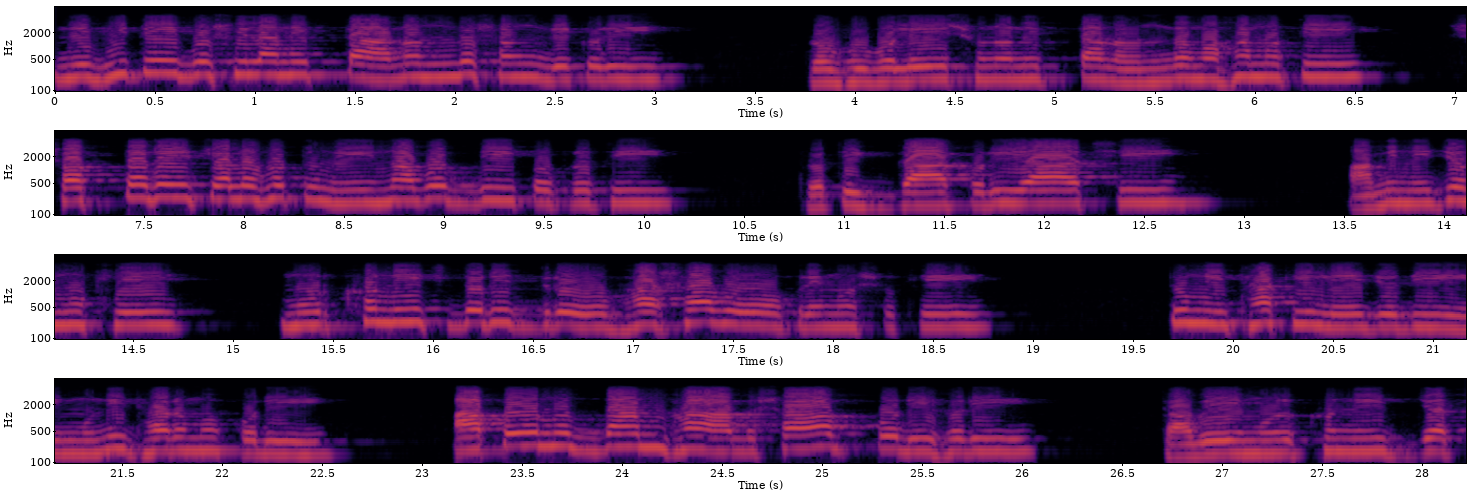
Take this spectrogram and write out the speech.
নিভিতে বসিলা নিত্যানন্দ সঙ্গে করি। প্রভু বলে, শুনো নিত্যানন্দ মহামতি, সত্তরে চলহ তুমি নবদ্বীপ প্রতি। প্রতিজ্ঞা করিয়াছি, আমি নিজ মুখে মূর্খ নিচ দরিদ্র, ভাষাব প্রেম সুখে তুমি থাকিলে যদি মুনি ধর্ম করি আপন উদ্দাম ভাব সব পরিহরি। তবে মূর্খ নির্যত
